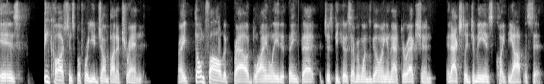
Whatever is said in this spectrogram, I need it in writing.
is be cautious before you jump on a trend, right? Don't follow the crowd blindly to think that just because everyone's going in that direction, it actually, to me, is quite the opposite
